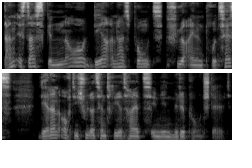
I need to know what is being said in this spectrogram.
Dann ist das genau der Anhaltspunkt für einen Prozess, der dann auch die Schülerzentriertheit in den Mittelpunkt stellt.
